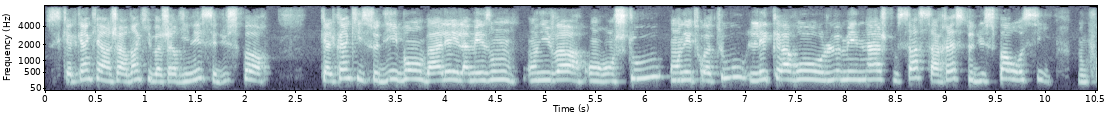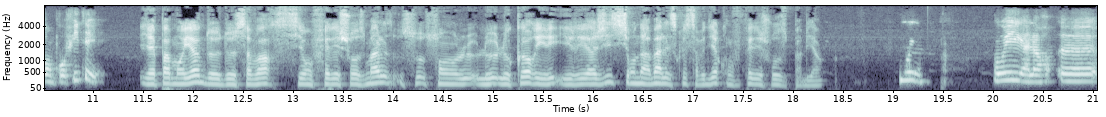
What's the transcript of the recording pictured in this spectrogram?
c'est quelqu'un qui a un jardin qui va jardiner, c'est du sport. Quelqu'un qui se dit bon bah allez la maison, on y va, on range tout, on nettoie tout, les carreaux, le ménage, tout ça, ça reste du sport aussi. Donc faut en profiter. Il n'y a pas moyen de, de savoir si on fait les choses mal, son, son- le, le corps il, il réagit. Si on a mal, est-ce que ça veut dire qu'on fait les choses pas bien? Oui. Oui, alors euh,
